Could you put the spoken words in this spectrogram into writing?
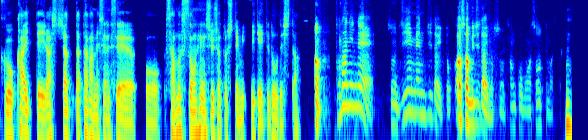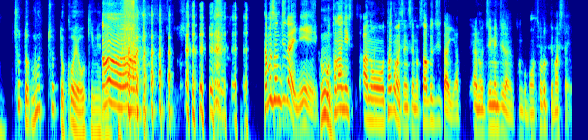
クを書いていらっしゃった高見先生をサムソン編集者として見見ていてどうでした？ただにね、その G メン時代とかサブ時代のその単行本が揃ってます。ちょっと、もうちょっと声大きめで。ああ サムソン時代に、うんもう棚に、あの、高森先生のサブ時代や、あの、G メン時代の単行本が揃ってましたよ。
